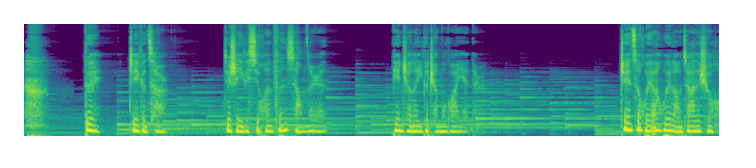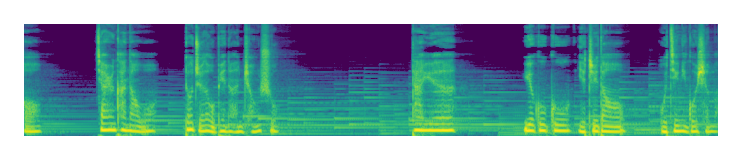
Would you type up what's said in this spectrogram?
对这个词儿，就是一个喜欢分享的人。变成了一个沉默寡言的人。这次回安徽老家的时候，家人看到我，都觉得我变得很成熟。大约，月姑姑也知道我经历过什么。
